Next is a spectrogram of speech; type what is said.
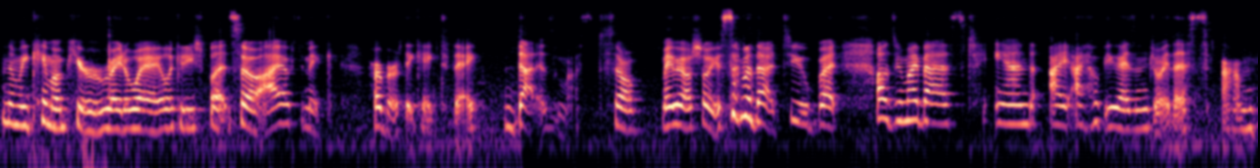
And then we came up here right away, look at each split. So I have to make her birthday cake today. That is a must. So maybe I'll show you some of that too, but I'll do my best and I, I hope you guys enjoy this. Um,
